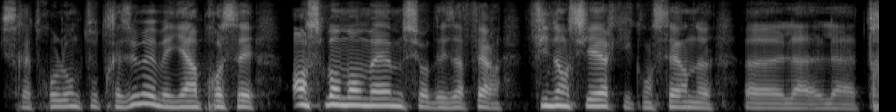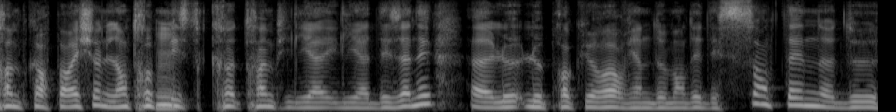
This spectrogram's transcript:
qui serait trop long de tout résumer, mais il y a un procès en ce moment même sur des affaires financières qui concernent euh, la, Trump Corporation, l'entreprise mm. Trump il y, a, il y a des années. Euh, le, procureur vient de demander des centaines de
